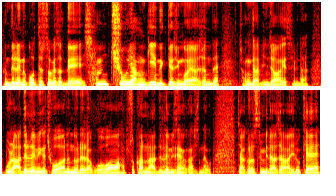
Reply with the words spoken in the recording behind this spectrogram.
흔들리는 꽃들 속에서 내 샴추 향기 느껴진 거야 하셨는데 정답 인정하겠습니다. 우리 아들내미가 좋아하는 노래라고 합숙하는 아들내미 생각하신다고. 자, 그렇습니다. 자, 이렇게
